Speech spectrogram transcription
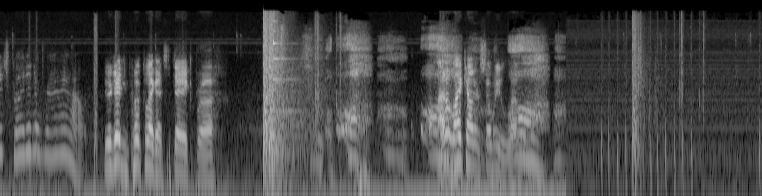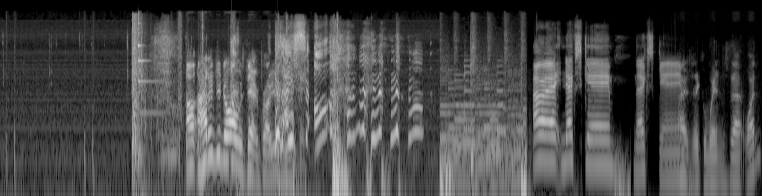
Just running around. You're getting cooked like a steak, bruh. Oh, oh, I don't like how there's so many levels. Oh. Oh, how did you know I was there, bro? You're Cause I hacking. saw. Oh. All right, next game. Next game. Isaac wins that one.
